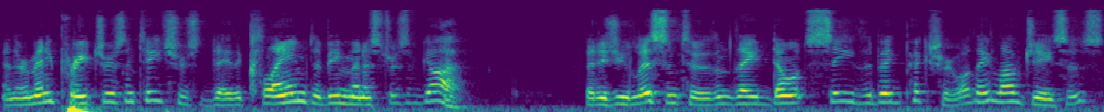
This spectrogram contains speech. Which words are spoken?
And there are many preachers and teachers today that claim to be ministers of God. But as you listen to them, they don't see the big picture. Well, they love Jesus.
